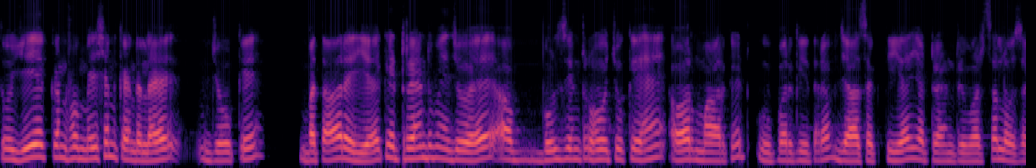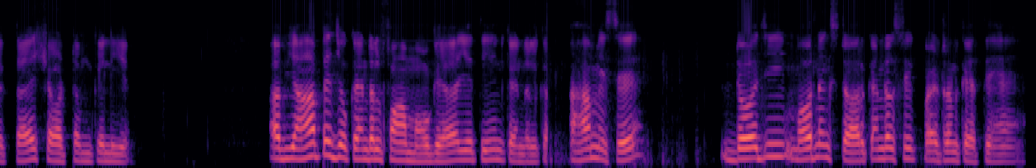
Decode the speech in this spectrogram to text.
तो ये एक कन्फर्मेशन कैंडल है, जो कि बता रही है कि ट्रेंड में जो है, अब बुल्स इंटर हो चुके हैं और मार्केट ऊपर की तरफ़ जा सकती है या ट्रेंड रिवर्सल हो सकता है शॉर्ट टर्म के लिए। अब यहाँ पे जो कैंडल फॉर्म हो गया, ये तीन कैंडल का, हम इसे doji morning star candlestick pattern कहते हैं।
